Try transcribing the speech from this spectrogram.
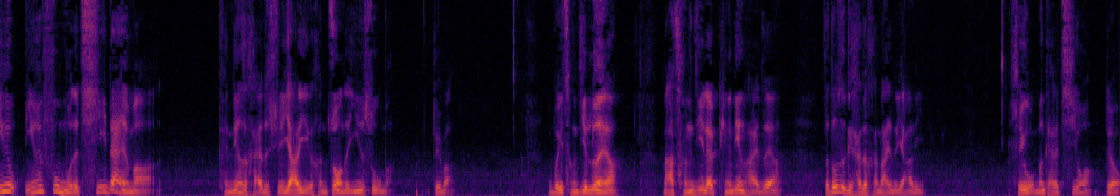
因为因为父母的期待嘛，肯定是孩子学压力一个很重要的因素嘛，对吧？唯成绩论呀，拿成绩来评定孩子呀，这都是给孩子很大的压力。所以我们给他期望，对吧？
